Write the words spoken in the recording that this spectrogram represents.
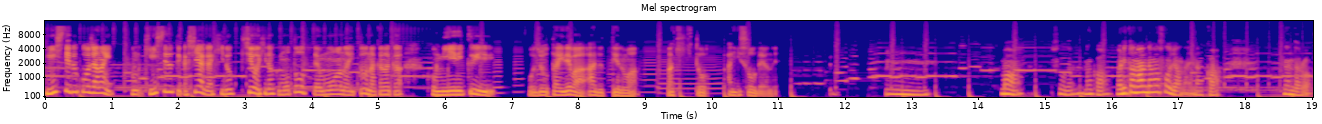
気にしてる子じゃない、気にしてるっていうか、視野が広く、視野を広く持とうって思わないとなかなか、こう、見えにくい、こう、状態ではあるっていうのは、まあ、きっとありそうだよね。うん。まあ、そうだね。なんか、割と何でもそうじゃない？なんか、なんだろ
